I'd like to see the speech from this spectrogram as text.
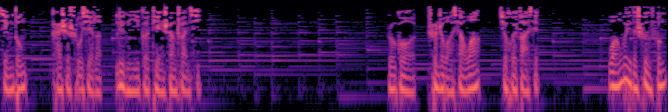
京东开始书写了另一个电商传奇。如果顺着往下挖，就会发现，王卫的顺丰、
